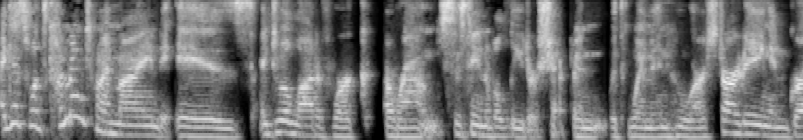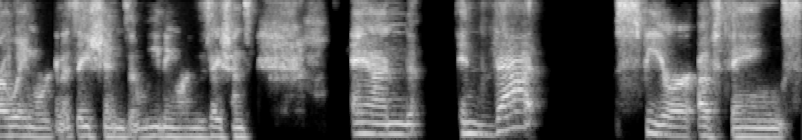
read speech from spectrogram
I guess what's coming to my mind is I do a lot of work around sustainable leadership and with women who are starting and growing organizations and leading organizations. And in that sphere of things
